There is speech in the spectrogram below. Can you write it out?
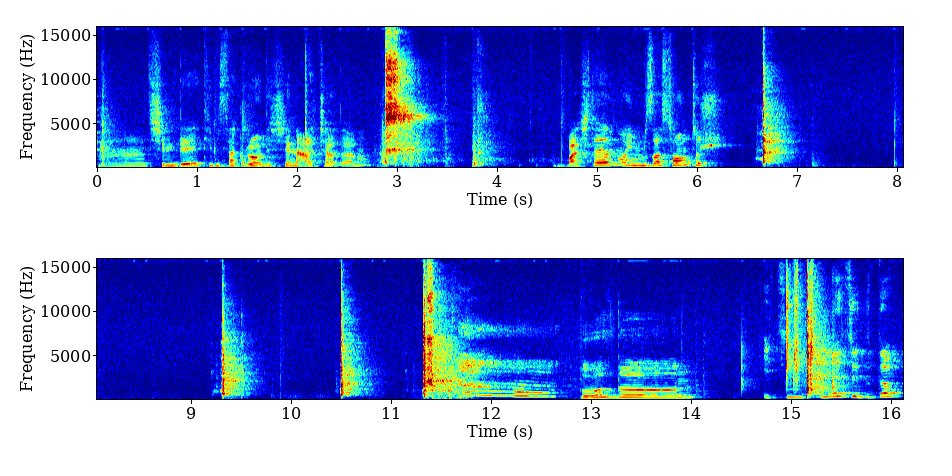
Hmm, şimdi timsah dişlerini açalım. Başlayalım oyunumuza. Son tur. Buldun. İçinde ne çıktı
